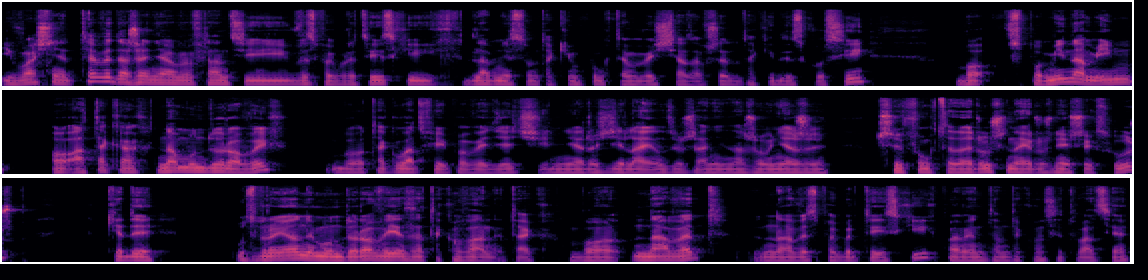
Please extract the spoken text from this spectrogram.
I właśnie te wydarzenia we Francji i Wyspach Brytyjskich dla mnie są takim punktem wyjścia zawsze do takiej dyskusji, bo wspominam im o atakach na mundurowych, bo tak łatwiej powiedzieć, nie rozdzielając już ani na żołnierzy czy funkcjonariuszy najróżniejszych służb, kiedy uzbrojony mundurowy jest atakowany, tak? Bo nawet na Wyspach Brytyjskich, pamiętam taką sytuację,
